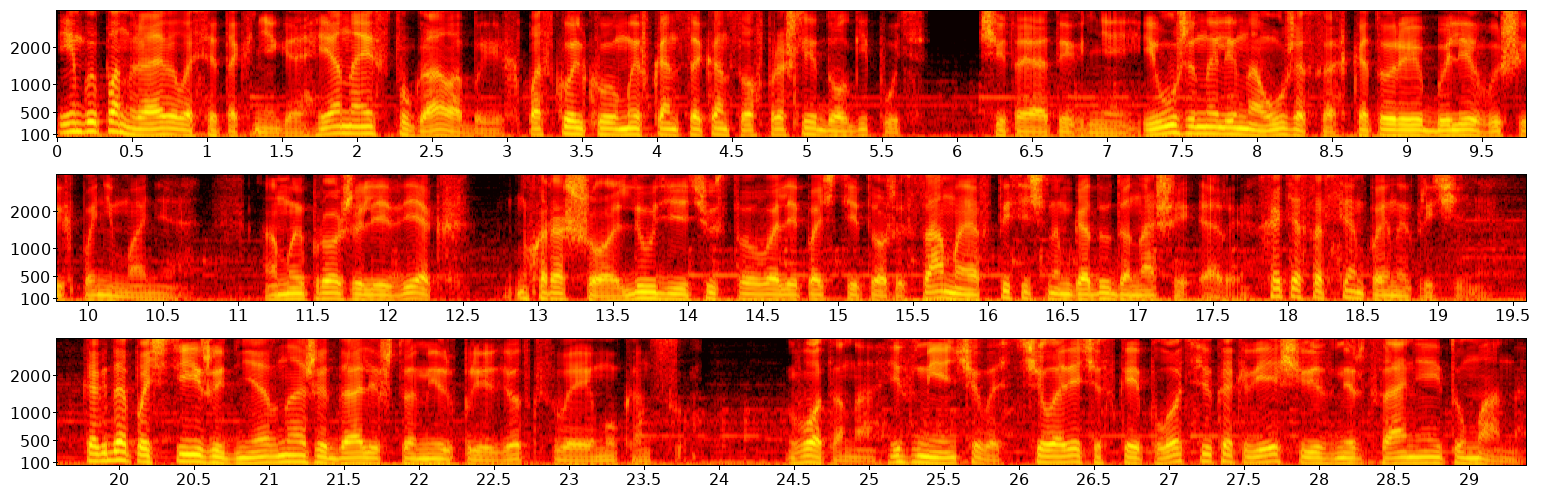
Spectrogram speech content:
Им бы понравилась эта книга, и она испугала бы их, поскольку мы в конце концов прошли долгий путь считая от их дней, и ужинали на ужасах, которые были выше их понимания. А мы прожили век, ну хорошо, люди чувствовали почти то же самое в тысячном году до нашей эры, хотя совсем по иной причине. Когда почти ежедневно ожидали, что мир придет к своему концу. Вот она, изменчивость человеческой плотью как вещью из мерцания и тумана.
